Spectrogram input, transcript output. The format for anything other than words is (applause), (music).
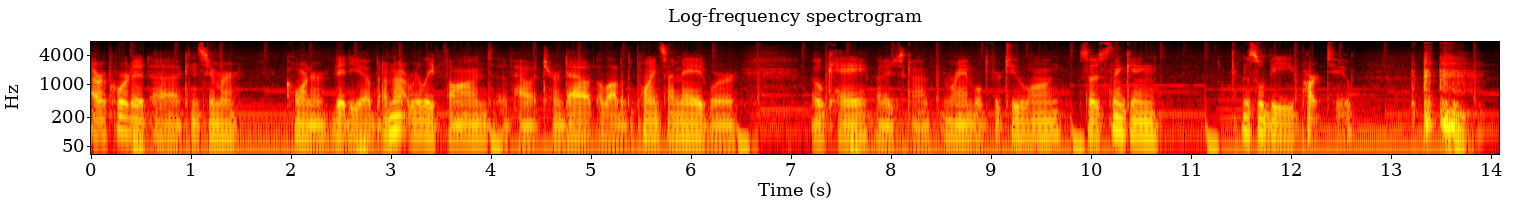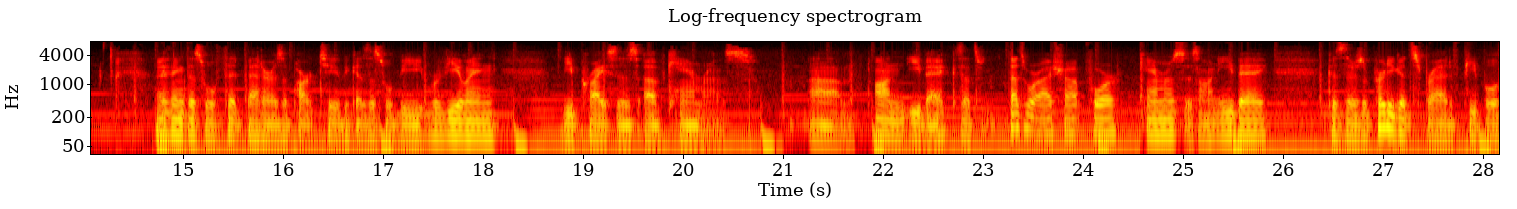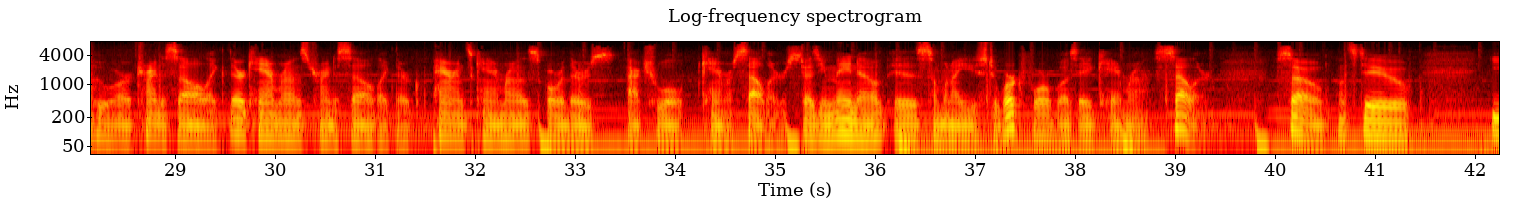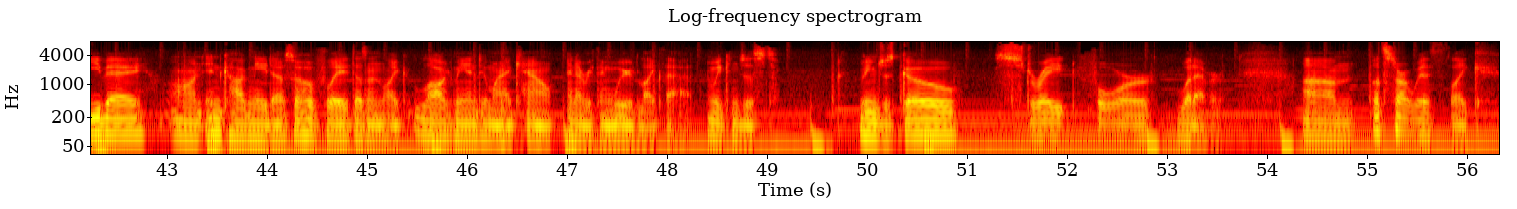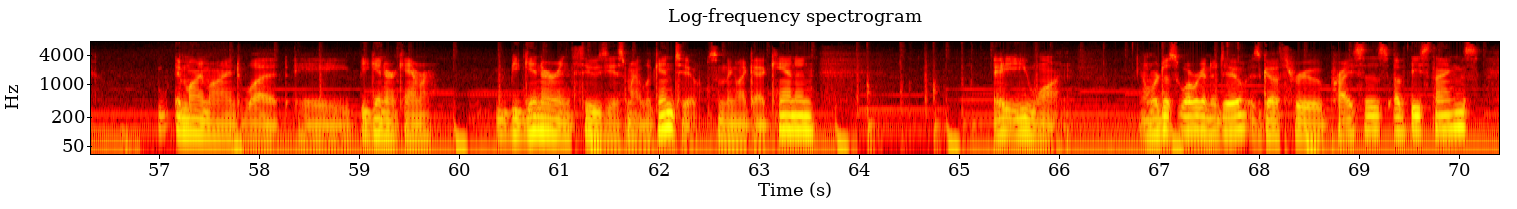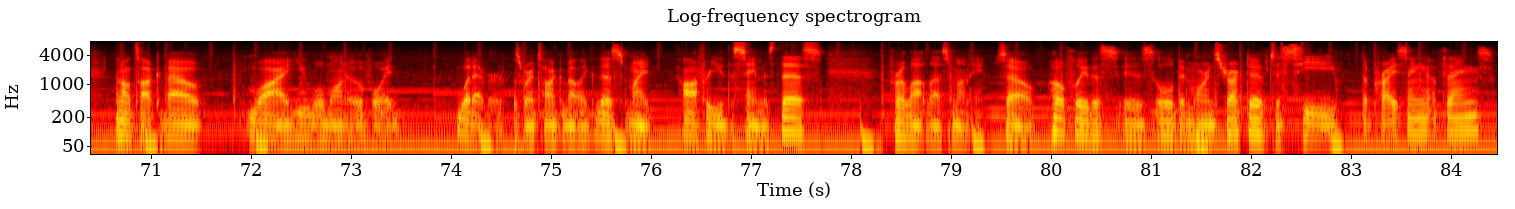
I recorded a consumer corner video, but I'm not really fond of how it turned out. A lot of the points I made were okay, but I just kind of rambled for too long. So I was thinking this will be part two. (clears throat) I think this will fit better as a part two because this will be reviewing the prices of cameras um, on eBay because that's that's where I shop for cameras is on eBay because there's a pretty good spread of people who are trying to sell like their cameras, trying to sell like their parents' cameras, or there's actual camera sellers. As you may know, is someone I used to work for was a camera seller. So let's do eBay on incognito, so hopefully it doesn't like log me into my account and everything weird like that. And we can just we can just go straight for whatever. Um, let's start with like in my mind, what a beginner camera, beginner enthusiast might look into. Something like a Canon AE1. And we're just, what we're going to do is go through prices of these things, and I'll talk about why you will want to avoid whatever. That's where I talk about like this might offer you the same as this for a lot less money. So hopefully this is a little bit more instructive to see the pricing of things.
